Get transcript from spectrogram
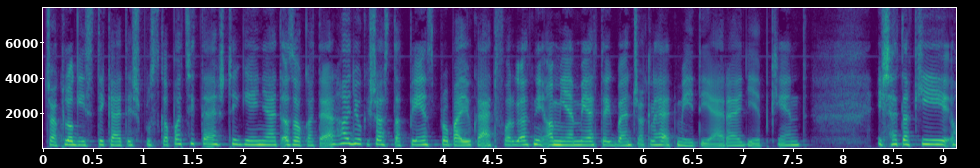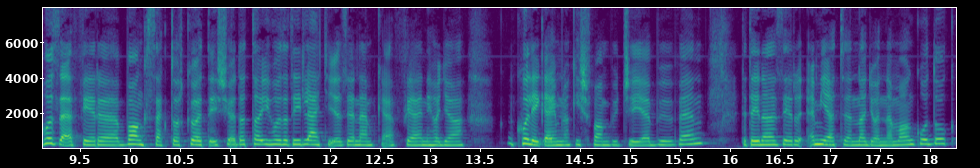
csak logisztikát és plusz kapacitást igényelt, azokat elhagyjuk, és azt a pénzt próbáljuk átforgatni, amilyen mértékben csak lehet médiára egyébként. És hát aki hozzáfér bankszektor költési adataihoz, az így látja, hogy azért nem kell félni, hogy a a kollégáimnak is van büdzséje bőven, tehát én azért emiatt nagyon nem aggódok.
